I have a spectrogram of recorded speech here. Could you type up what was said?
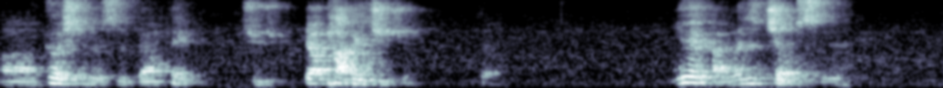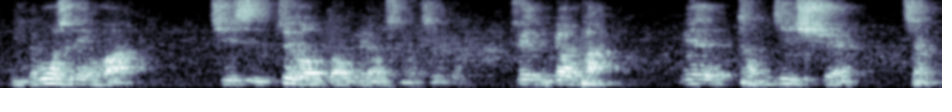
呃个性的是不要被拒绝，不要怕被拒绝。对因为百分之九十你的陌生电话，其实最后都没有什么结果，所以你不要怕，因为统计学讲，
